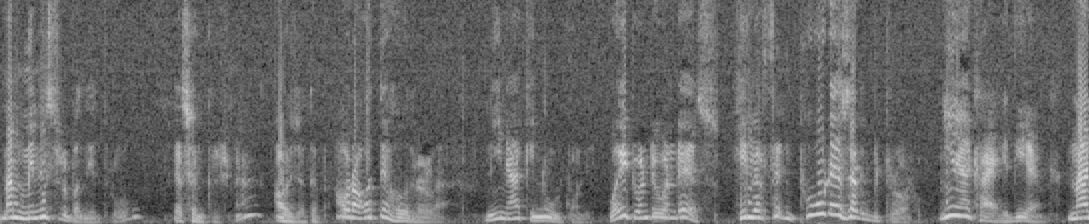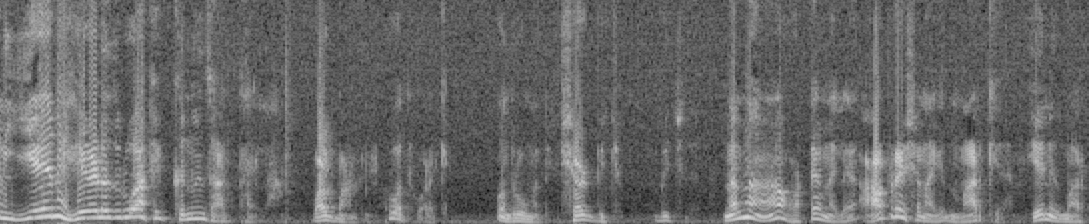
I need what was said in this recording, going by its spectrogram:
ನನ್ನ ಮಿನಿಸ್ಟ್ರು ಬಂದಿದ್ದರು ಎಸ್ ಎನ್ ಕೃಷ್ಣ, ಅವ್ರ ಜೊತೆ. ಅವ್ರು ಅವತ್ತೇ ಹೋದ್ರಲ್ಲ. ನೀನು ಯಾಕೆ ಇನ್ನೂ ಉಳ್ಕೊಂಡಿ? Why twenty one days he left in two days ಆಗಿ ಬಿಟ್ಟರು ಅವರು. ನೀನು ಯಾಕೆ ಇದೆಯಾ ನಾನು ಏನು ಹೇಳಿದ್ರು ಆಕೆ ಕನ್ವಿನ್ಸ್ ಆಗ್ತಾ ಇಲ್ಲ. ಒಳಗೆ ಮಾಡಿ ಹೋದೆ ಒಳಗೆ ಒಂದು ರೂಮಲ್ಲಿ ಶರ್ಟ್ ಬಿಚ್ಚು. ಬಿಚ್ಚಿದೆ. ನನ್ನ ಹೊಟ್ಟೆ ಮೇಲೆ ಆಪ್ರೇಷನ್ ಆಗಿದ್ದು ಮಾರ್ಕ್ ಏನಿದು ಮಾರ್ಕ್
